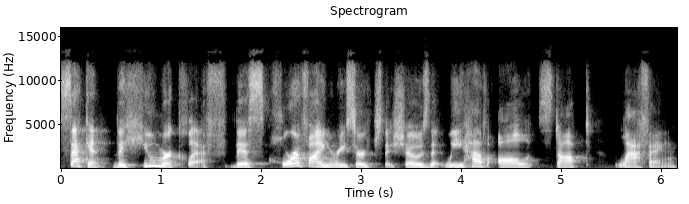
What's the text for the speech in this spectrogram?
Second, the humor cliff, this horrifying research that shows that we have all stopped laughing.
